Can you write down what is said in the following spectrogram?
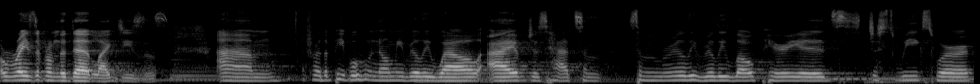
raise it from the dead like Jesus. Um, for the people who know me really well, I've just had some some really really low periods, just weeks where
